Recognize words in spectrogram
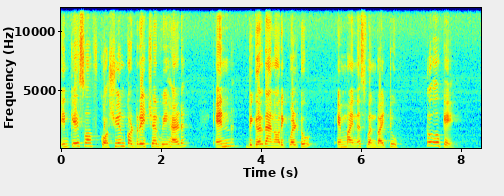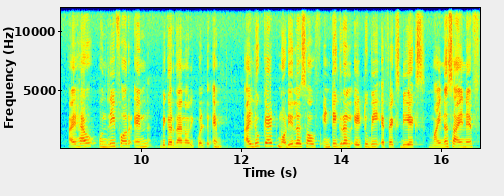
In case of Gaussian quadrature we had n bigger than or equal to m minus 1 by 2. So, okay, I have only for n bigger than or equal to m. I look at modulus of integral a to b f x dx minus i n f.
